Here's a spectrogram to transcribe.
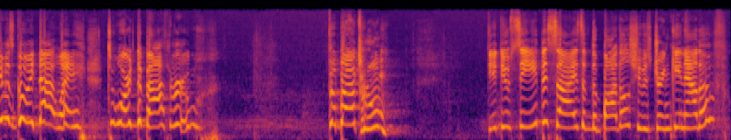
She was going that way, toward the bathroom. The bathroom? Did you see the size of the bottle she was drinking out of?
